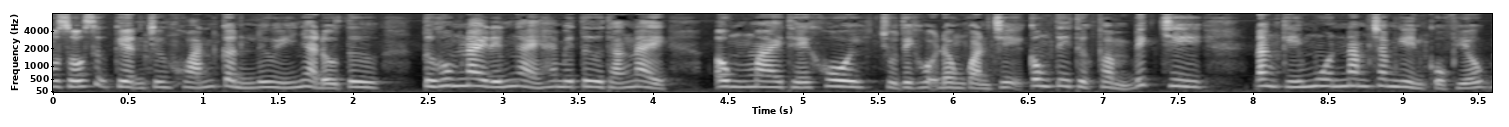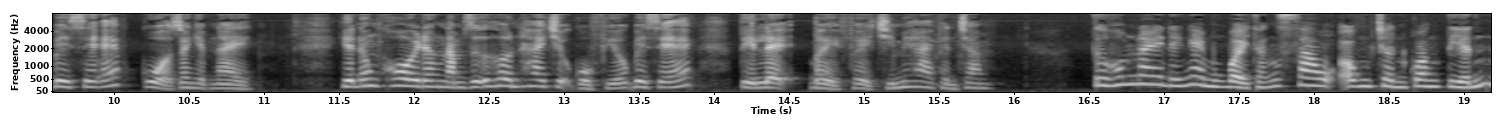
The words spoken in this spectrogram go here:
Một số sự kiện chứng khoán cần lưu ý nhà đầu tư. Từ hôm nay đến ngày 24 tháng này, ông Mai Thế Khôi, Chủ tịch Hội đồng Quản trị Công ty Thực phẩm Bích Chi, đăng ký mua 500.000 cổ phiếu BCF của doanh nghiệp này. Hiện ông Khôi đang nắm giữ hơn 2 triệu cổ phiếu BCF, tỷ lệ 7,92%. Từ hôm nay đến ngày 7 tháng sau, ông Trần Quang Tiến,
